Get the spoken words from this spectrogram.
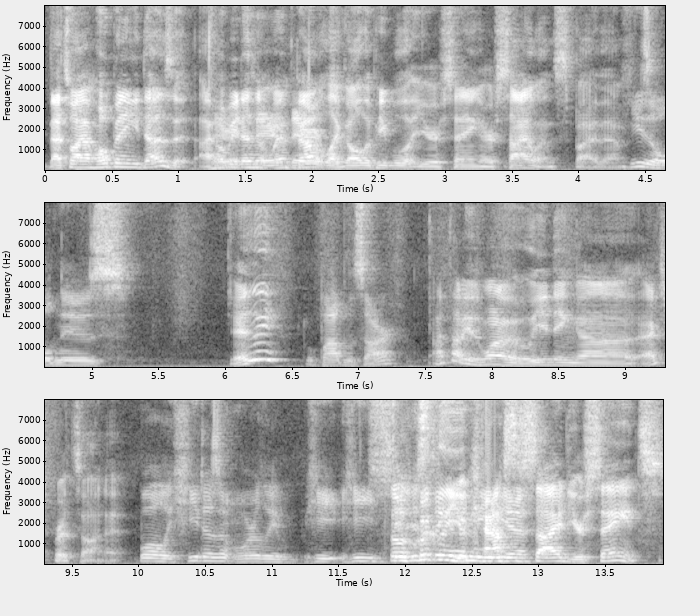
That's why I'm hoping he does it. I hope he doesn't they're- out like all the people that you're saying are silenced by them. He's old news. Is he? Bob Lazar. I thought he was one of the leading uh, experts on it. Well, he doesn't really. He he. So quickly you cast media. aside your saints.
